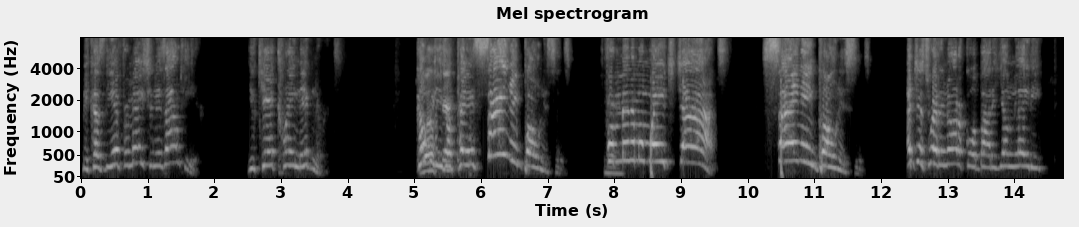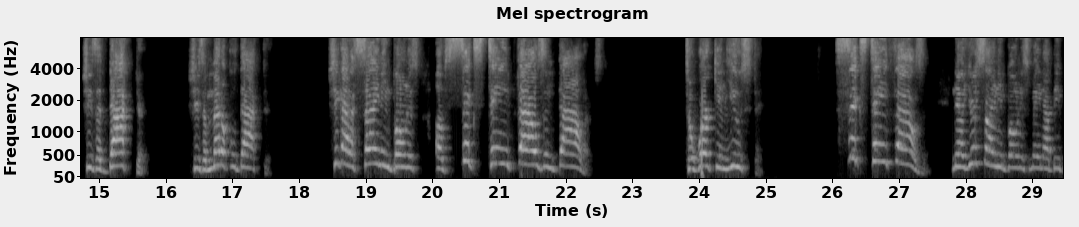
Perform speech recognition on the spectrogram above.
because the information is out here. You can't claim ignorance. Companies well, are paying signing bonuses for yeah. minimum wage jobs, signing bonuses. I just read an article about a young lady. She's a doctor. She's a medical doctor. She got a signing bonus of $16,000 to work in Houston. 16,000. Now your signing bonus may not be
